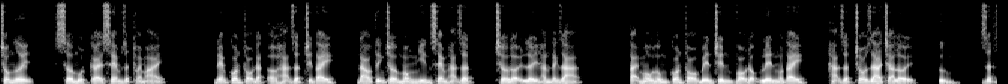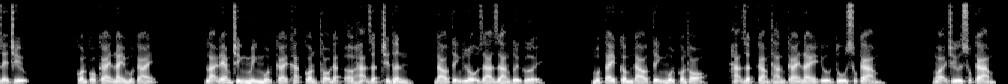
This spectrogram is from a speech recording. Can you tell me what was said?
Cho ngươi, sờ một cái xem rất thoải mái. Đem con thỏ đặt ở hạ giật trên tay, đào tĩnh chờ mong nhìn xem hạ giật, chờ đợi lấy hắn đánh giá. Tại màu hồng con thỏ bên trên vò động lên ngón tay, hạ giật cho ra trả lời, ừng rất dễ chịu. Còn có cái này một cái. Lại đem chính mình một cái khác con thỏ đặt ở hạ giật trên thân, đào tĩnh lộ ra dáng tươi cười. Một tay cầm đào tĩnh một con thỏ, hạ giật cảm thán cái này ưu tú xúc cảm. Ngoại trừ xúc cảm,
